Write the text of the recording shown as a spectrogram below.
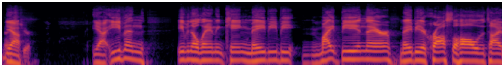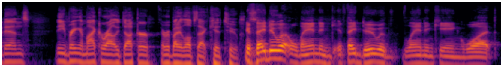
next Yeah. year. Yeah, even even though Landen King maybe be might be in there, maybe across the hall with the tight ends. Then you bring in Micah Riley-Ducker. Everybody loves that kid too. If they do what Landen, if they do with Landen King, what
